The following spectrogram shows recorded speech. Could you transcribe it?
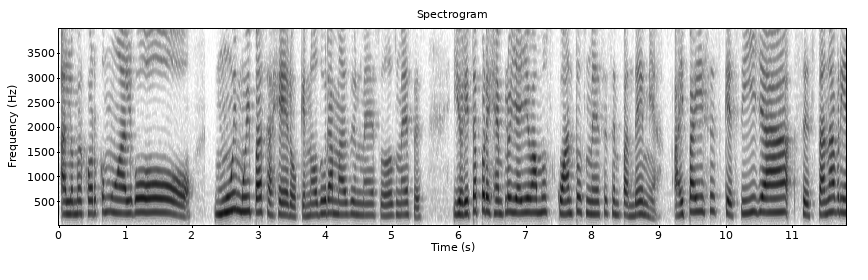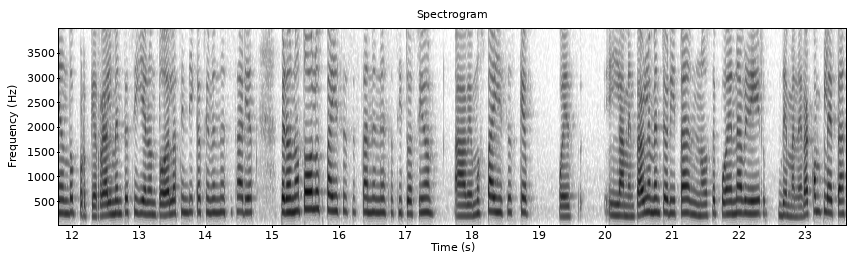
a lo mejor como algo muy, muy pasajero, que no dura más de un mes o dos meses. Y ahorita, por ejemplo, ya llevamos cuántos meses en pandemia. Hay países que sí ya se están abriendo porque realmente siguieron todas las indicaciones necesarias, pero no todos los países están en esa situación. Habemos países que pues lamentablemente ahorita no se pueden abrir de manera completa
